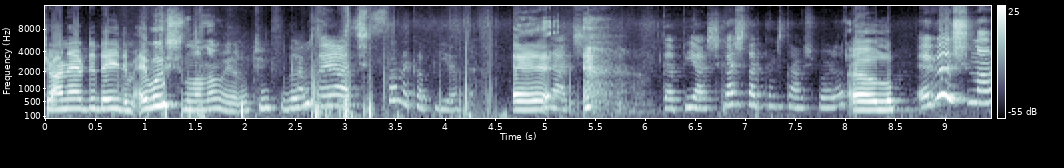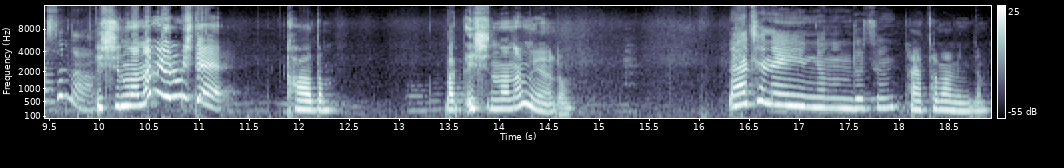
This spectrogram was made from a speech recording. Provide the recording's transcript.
Şu an evde değilim. Eve ışınlanamıyorum. Çünkü bir... Kapıyı açsana kapıyı. Ee, Kapıyı aç. kapıyı aç. Kaç dakikamız kalmış bu arada? e, Eve ışınlansana. ışınlanamıyorum işte. Kaldım. Bak ışınlanamıyorum. Zaten evin yanındasın. Ha tamam indim.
